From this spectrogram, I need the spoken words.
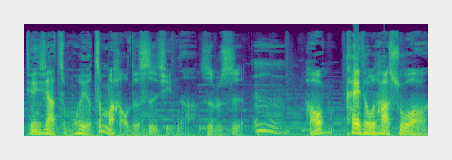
天下怎么会有这么好的事情呢？是不是？嗯，好，开头他说啊。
